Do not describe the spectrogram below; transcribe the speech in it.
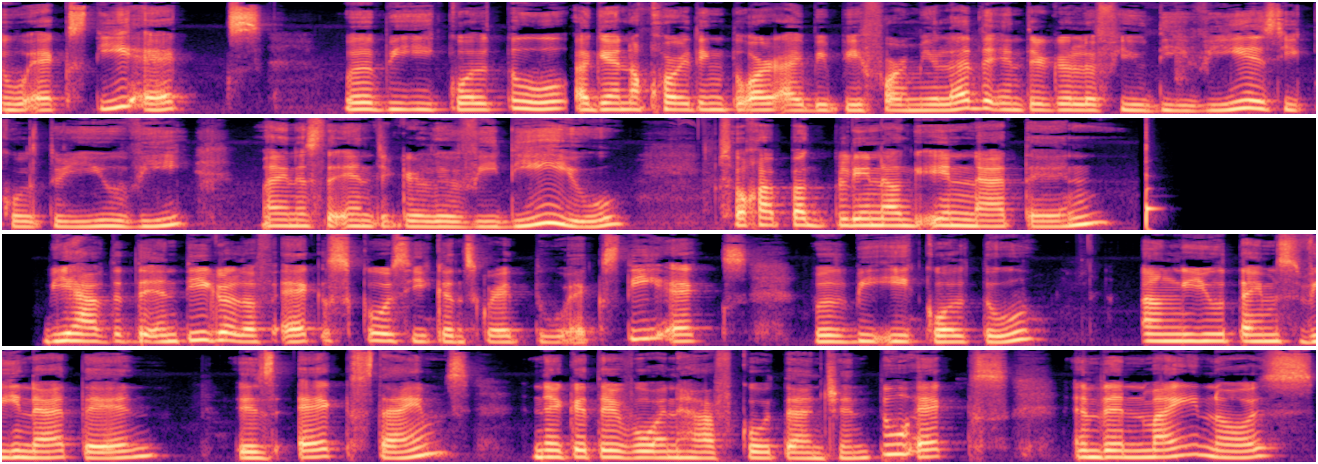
2x dx will be equal to, again, according to our IBP formula, the integral of u dv is equal to uv minus the integral of v du. So kapag plinag in natin, we have that the integral of x cosecant squared 2x dx will be equal to, ang u times v natin is x times negative 1 half cotangent 2x, and then minus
